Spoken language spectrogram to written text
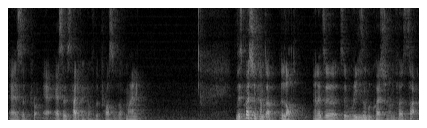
as a, pro- as a side effect of the process of mining? This question comes up a lot, and it's a, it's a reasonable question on the first sight.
